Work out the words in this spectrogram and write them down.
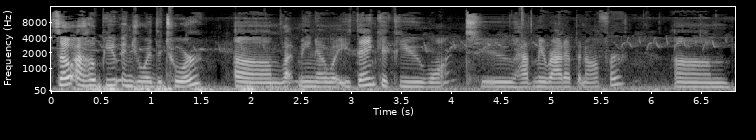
So I hope you enjoyed the tour. Um, let me know what you think if you want to have me write up an offer. Um,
